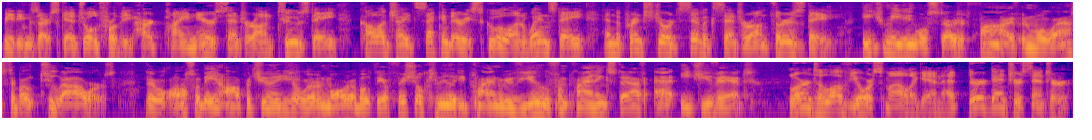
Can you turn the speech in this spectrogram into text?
Meetings are scheduled for the Hart Pioneer Center on Tuesday, College Heights Secondary School on Wednesday, and the Prince George Civic Center on Thursday. Each meeting will start at 5 and will last about two hours. There will also be an opportunity to learn more about the official community plan review from planning staff at each event. Learn to love your smile again at Durr Denture Center.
